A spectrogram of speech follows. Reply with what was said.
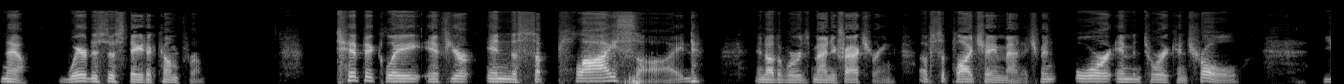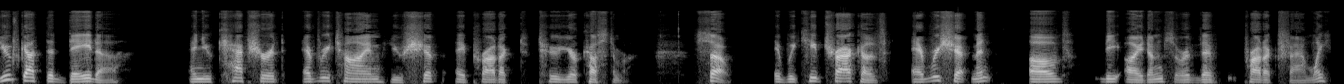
Now, where does this data come from? Typically, if you're in the supply side, in other words, manufacturing, of supply chain management or inventory control, you've got the data and you capture it every time you ship a product to your customer. So if we keep track of every shipment of the items or the product family,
